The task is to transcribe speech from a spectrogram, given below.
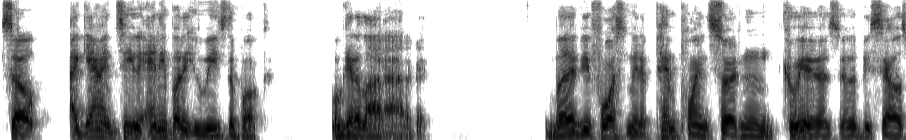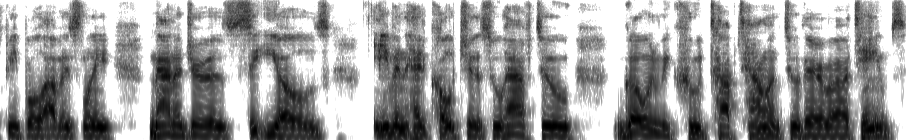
So, I guarantee you, anybody who reads the book will get a lot out of it. But if you forced me to pinpoint certain careers, it would be salespeople, obviously, managers, CEOs, even head coaches who have to go and recruit top talent to their uh, teams.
